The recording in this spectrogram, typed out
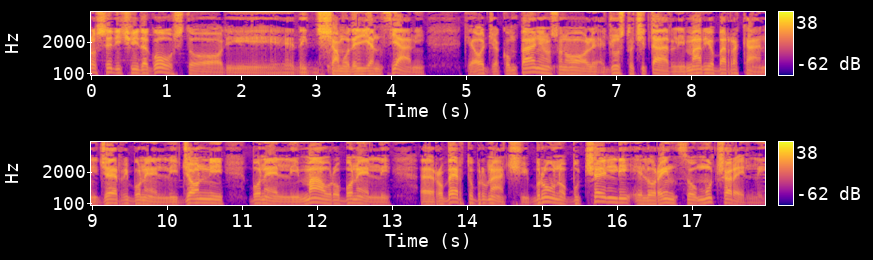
coro 16 d'agosto, di, di, diciamo degli anziani che oggi accompagnano sono, è giusto citarli, Mario Barracani, Gerry Bonelli, Johnny Bonelli, Mauro Bonelli, eh, Roberto Brunacci, Bruno Buccelli e Lorenzo Mucciarelli.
